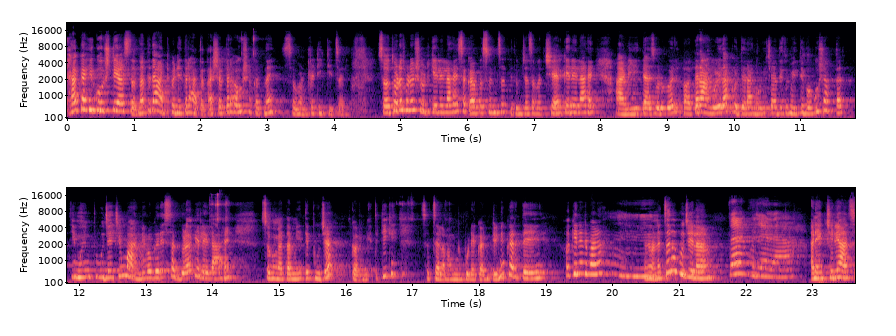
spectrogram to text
ह्या काही गोष्टी असतात ना त्या आठवणीत राहतात. अशा तर राहू शकत नाही. सो म्हटलं ठीक आहे चल. सो थोडं थोडं शूट केलेलं आहे सकाळपासूनचं मी तुमच्यासोबत शेअर केलेलं आहे. आणि त्याचबरोबर तर रांगोळी दाखवते. रांगोळीच्या आधी तुम्ही इथे बघू शकतात की मी पूजेची मांडणी वगैरे सगळं केलेलं आहे. सो मग आता मी इथे पूजा करून घेते. ठीक आहे? सो चला मग मी पुढे कंटिन्यू करते. हो की नाही रे बाळा म्हणा, चला पूजेला. आणि ॲक्च्युली आज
